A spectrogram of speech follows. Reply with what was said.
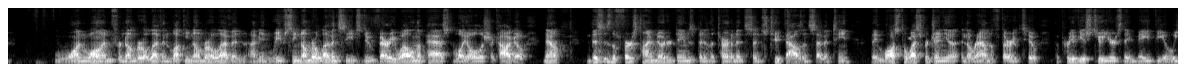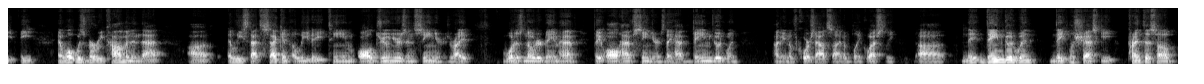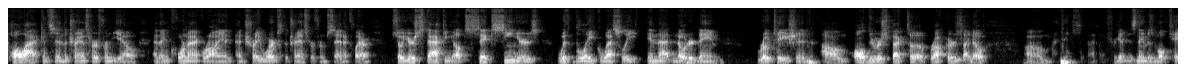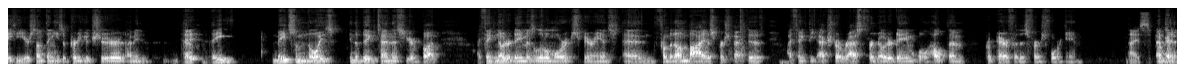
one one for number eleven, lucky number eleven. I mean, we've seen number eleven seeds do very well in the past. Loyola Chicago. Now, this is the first time Notre Dame has been in the tournament since 2017. They lost to West Virginia in the round of 32. The previous two years, they made the Elite Eight. And what was very common in that, uh, at least that second Elite Eight team, all juniors and seniors, right? What does Notre Dame have? They all have seniors. They have Dane Goodwin. I mean, of course, outside of Blake Wesley, uh, Nate, Dane Goodwin, Nate Laszewski, Prentiss Hubb, Paul Atkinson, the transfer from Yale, and then Cormac Ryan and Trey Wertz, the transfer from Santa Clara. So you're stacking up six seniors with Blake Wesley in that Notre Dame rotation. Um, all due respect to Rutgers, I know. Um, I think I forget his name is Mulcahy or something. He's a pretty good shooter. I mean, they they made some noise in the Big Ten this year, but I think Notre Dame is a little more experienced. And from an unbiased perspective, I think the extra rest for Notre Dame will help them prepare for this first four game. Nice. Okay.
